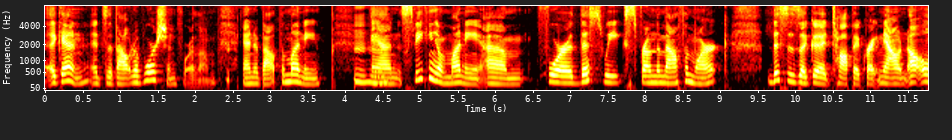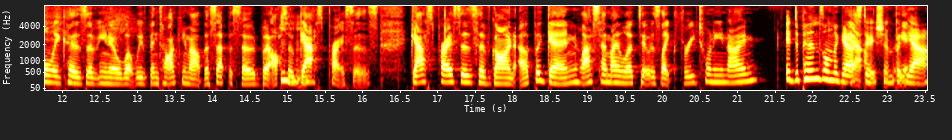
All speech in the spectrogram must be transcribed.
again, it's about abortion for them and about the money. And speaking of money, um, for this week's From the Mouth of Mark, this is a good topic right now, not only because of, you know, what we've been talking about this episode, but also mm-hmm. gas prices. Gas prices have gone up again. Last time I looked, it was like 329 It depends on the gas Yeah. station, but Yeah. yeah.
